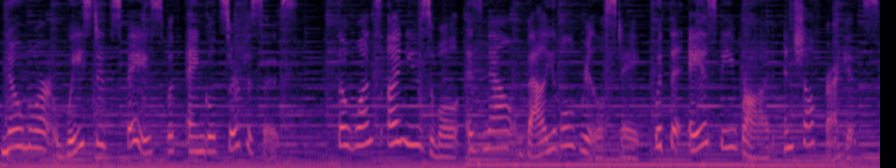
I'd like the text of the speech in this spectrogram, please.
No more wasted space with angled surfaces. The once unusable is now valuable real estate with the ASB rod and shelf brackets.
